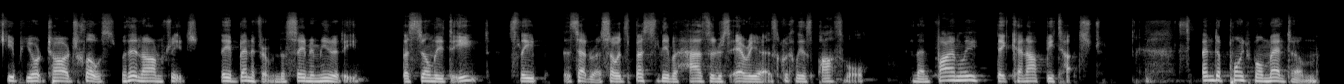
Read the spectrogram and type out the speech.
keep your charge close within arm's reach, they benefit from the same immunity, but still need to eat, sleep, etc. So it's best to leave a hazardous area as quickly as possible. And then finally, they cannot be touched. Spend a point of momentum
